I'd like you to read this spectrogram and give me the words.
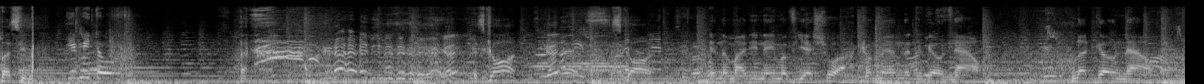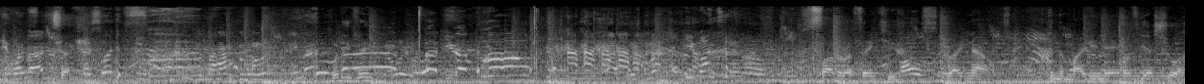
bless you. Give me two. It's gone. It's gone. In the mighty name of Yeshua, I command it to go now. Let go now. Check. What do you think? He wants it. Father, I thank you right now. In the mighty name of Yeshua.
